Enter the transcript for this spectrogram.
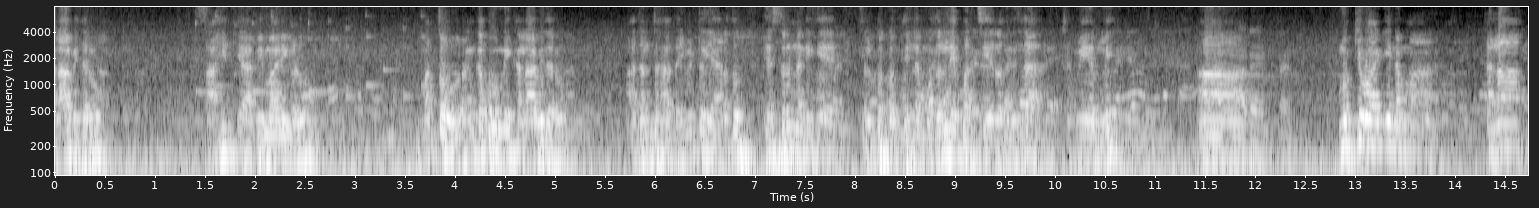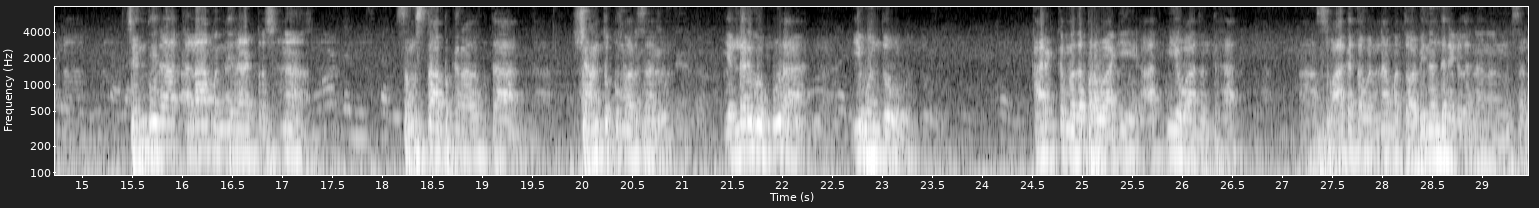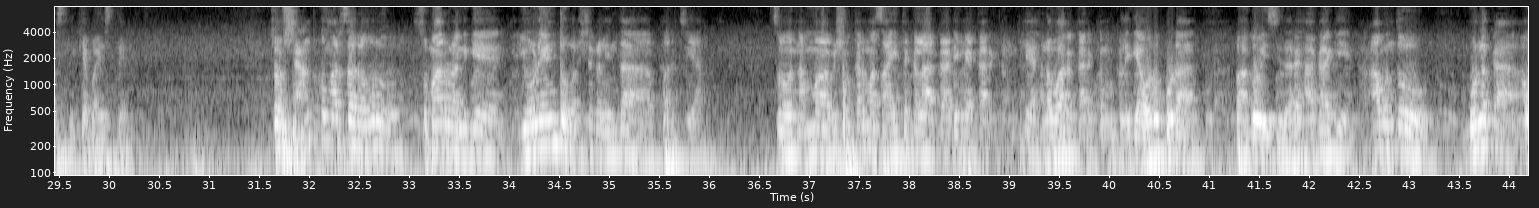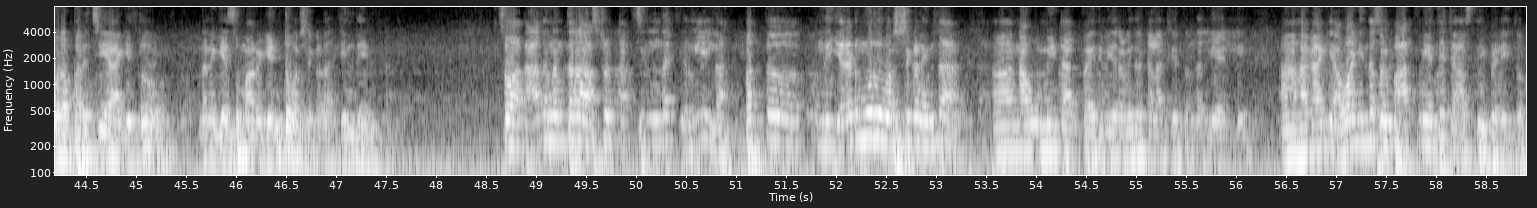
ಕಲಾವಿದರು, ಸಾಹಿತ್ಯ ಅಭಿಮಾನಿಗಳು ಮತ್ತು ರಂಗಭೂಮಿ ಕಲಾವಿದರು. ಆದಂತಹ ದಯವಿಟ್ಟು ಯಾರದು ಹೆಸರು ನನಗೆ ಸ್ವಲ್ಪ ಗೊತ್ತಿಲ್ಲ. ಮೊದಲನೇ ಪರಿಚಯ ಇರೋದ್ರಿಂದ ಕ್ಷಮೆ ಇರಲಿ. ಮುಖ್ಯವಾಗಿ ನಮ್ಮ ಕಲಾ ಚಂದಿರ ಕಲಾ ಮಂದಿರ ಟ್ರಸ್ಟ್ನ ಸಂಸ್ಥಾಪಕರಾದಂತಹ ಶಾಂತಕುಮಾರ್ ಸರ್, ಎಲ್ಲರಿಗೂ ಕೂಡ ಈ ಒಂದು ಕಾರ್ಯಕ್ರಮದ ಪರವಾಗಿ ಆತ್ಮೀಯವಾದಂತಹ ಸ್ವಾಗತವನ್ನ ಮತ್ತು ಅಭಿನಂದನೆಗಳನ್ನ ನಾನು ಸಲ್ಲಿಸಲಿಕ್ಕೆ ಬಯಸ್ತೇನೆ. ಸೊ ಶಾಂತಕುಮಾರ್ ಸರ್ ಅವರು ಸುಮಾರು ನನಗೆ ಏಳೆಂಟು ವರ್ಷಗಳಿಂದ ಪರಿಚಯ. ಸೊ ನಮ್ಮ ವಿಶ್ವಕರ್ಮ ಸಾಹಿತ್ಯ ಕಲಾ ಅಕಾಡೆಮಿಯ ಕಾರ್ಯಕ್ರಮಕ್ಕೆ ಹಲವಾರು ಕಾರ್ಯಕ್ರಮಗಳಿಗೆ ಅವರು ಕೂಡ ಭಾಗವಹಿಸಿದ್ದಾರೆ. ಹಾಗಾಗಿ ಆ ಒಂದು ಮೂಲಕ ಅವರ ಪರಿಚಯ ಆಗಿದ್ದು ನನಗೆ ಸುಮಾರು ಎಂಟು ವರ್ಷಗಳ ಹಿಂದೆಯಿಂದ ಸೊ ಅದಾದ ನಂತರ ಅಷ್ಟು ಟಚ್ ಇಲ್ಲದ ಇರಲಿಲ್ಲ. ಬಟ್ ಒಂದು ಎರಡು ಮೂರು ವರ್ಷಗಳಿಂದ ನಾವು ಮೀಟ್ ಆಗ್ತಾ ಇದೀವಿ ರವೀಂದ್ರ ಕಲಾಕ್ಷೇತ್ರದಲ್ಲಿ ಅಲ್ಲಿ. ಹಾಗಾಗಿ ಅವಾಗಿಂದ ಸ್ವಲ್ಪ ಆತ್ಮೀಯತೆ ಜಾಸ್ತಿ ಬೆಳೀತು.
